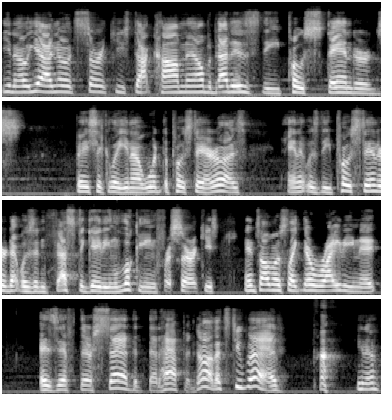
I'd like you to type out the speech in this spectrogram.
you know, yeah, I know it's Syracuse.com now, but that is the post standards, basically, you know, what the post standard was. And it was the post standard that was investigating, looking for Syracuse. And it's almost like they're writing it as if they're sad that that happened. Oh, that's too bad. you know?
